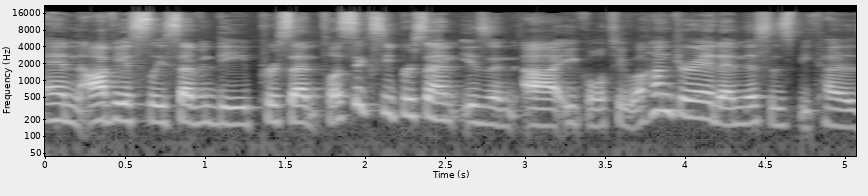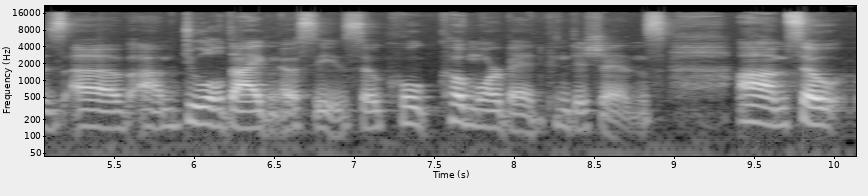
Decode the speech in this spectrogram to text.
and obviously 70% plus 60% isn't uh, equal to 100, and this is because of um, dual diagnoses, so co- comorbid conditions. Um, so,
